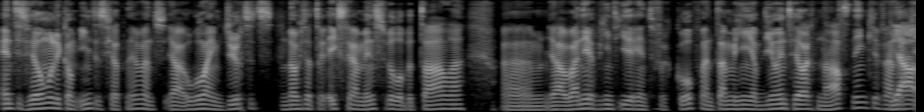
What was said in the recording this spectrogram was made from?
En het is heel moeilijk om in te schatten. Hè, want ja, hoe lang duurt het nog dat er extra mensen willen betalen? Ehm, ja, wanneer begint iedereen te verkopen? Want dan begin je op die moment heel erg na te denken. Van, ja,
